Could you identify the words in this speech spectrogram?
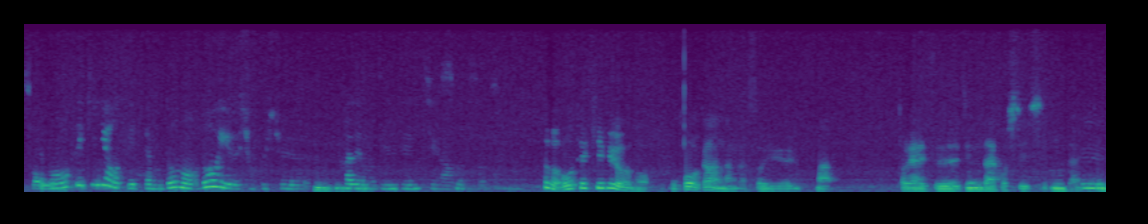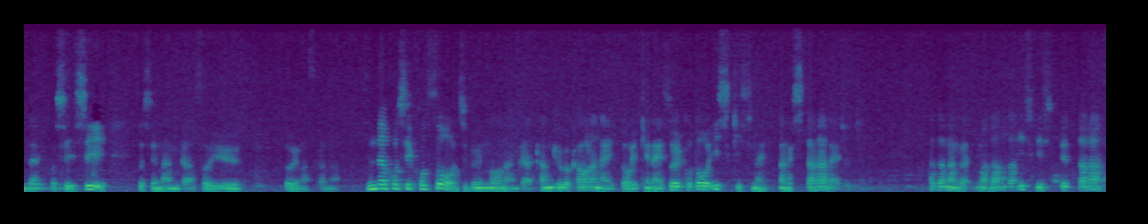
そう。大手企業って言ってもどのどういう職種うんかでも全然違う。そうそう多分大手企業の方がなんかそういう、まあ、とりあえず人材欲しいし人材うん人材欲しいし、そしてなんかそういうどう言いますかな。人材欲しいこそ自分のなんか環境が変わらないといけない。そういうことを意識しないなんかしたら大丈夫じゃない。ただなんか、まあ、だんだん意識してったら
